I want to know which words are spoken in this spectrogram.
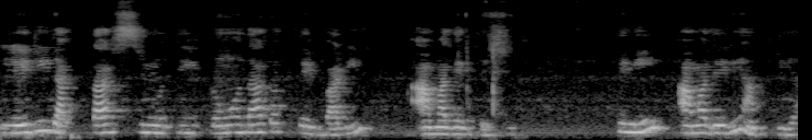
লেডি ডাক্তার শ্রীমতী প্রমোদা দত্তের বাড়ি আমাদের দেশে। তিনি আমাদেরই আত্মীয়া।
